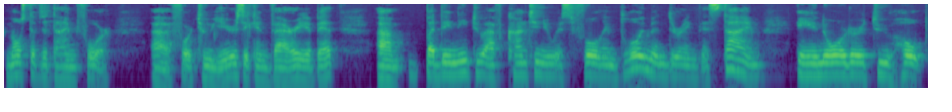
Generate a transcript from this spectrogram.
most of the time for for two years. It can vary a bit, um, but they need to have continuous full employment during this time in order to hope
